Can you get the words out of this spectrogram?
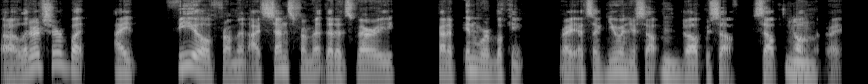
uh, literature, but I feel from it, I sense from it that it's very kind of inward looking, right? It's like you and yourself, mm. develop yourself, self-development, mm. right?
